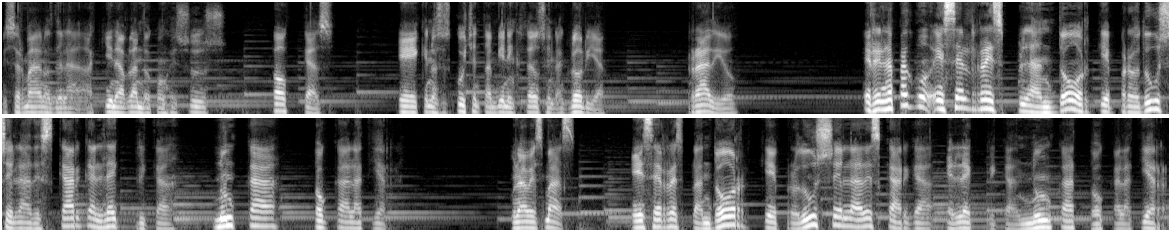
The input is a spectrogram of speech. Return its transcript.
mis hermanos de la Aquí en Hablando con Jesús podcast, eh, que nos escuchan también en Cristianos en la Gloria, radio. El relámpago es el resplandor que produce la descarga eléctrica nunca toca la tierra. Una vez más, ese resplandor que produce la descarga eléctrica nunca toca la tierra.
